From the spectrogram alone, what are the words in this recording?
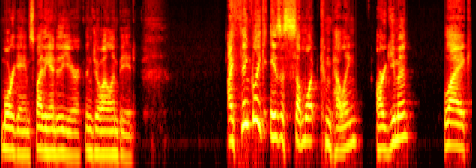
more games by the end of the year than Joel Embiid. I think like is a somewhat compelling argument. Like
